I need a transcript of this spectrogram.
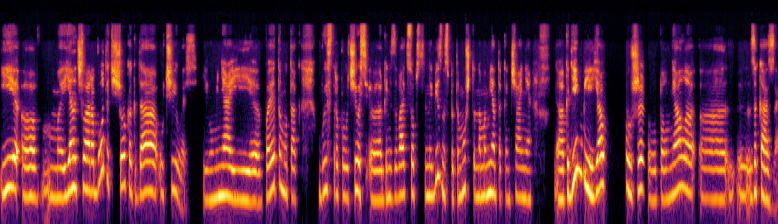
И э, я начала работать еще когда училась. И у меня и поэтому так быстро получилось э, организовать собственный бизнес, потому что на момент окончания академии я уже выполняла заказы.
